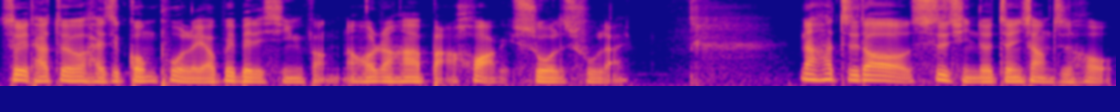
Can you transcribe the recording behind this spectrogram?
所以他最后还是攻破了姚贝贝的心房，然后让他把话给说了出来。那他知道事情的真相之后，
